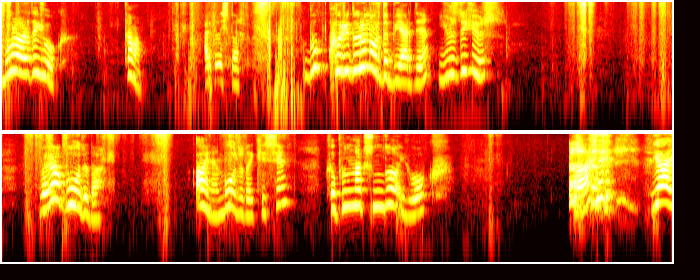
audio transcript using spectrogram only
Buralarda yok. Tamam. Arkadaşlar bu koridorun orada bir yerde. Yüzde yüz. Veya bu odada. Aynen bu odada kesin. Kapının arkasında yok. Ya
